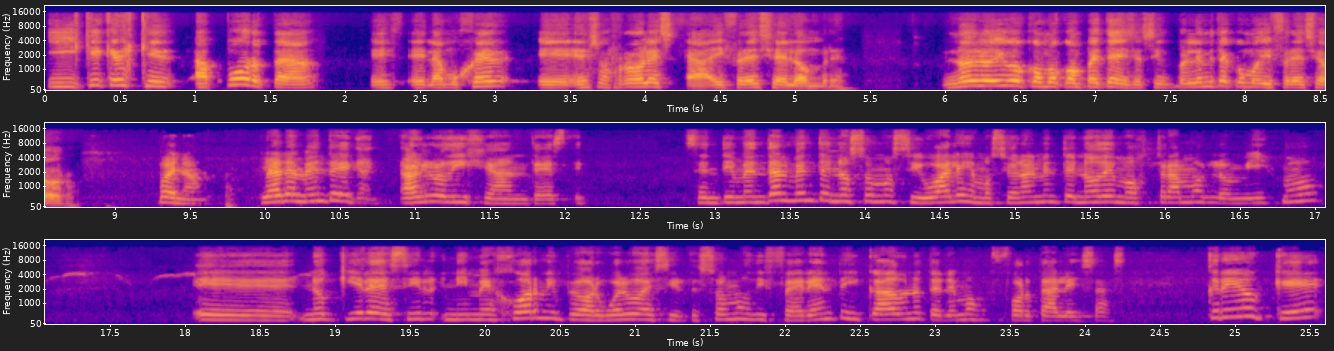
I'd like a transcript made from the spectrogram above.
y qué crees que aporta eh, la mujer eh, en esos roles a diferencia del hombre? No lo digo como competencia, simplemente como diferenciador. Bueno, claramente algo dije antes. Sentimentalmente no somos iguales, emocionalmente no demostramos lo mismo. Eh, no quiere decir ni mejor ni peor, vuelvo a decirte, somos diferentes y cada uno tenemos fortalezas. Creo que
